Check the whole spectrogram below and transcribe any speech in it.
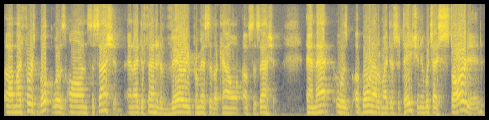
uh, my first book was on secession, and I defended a very permissive account of secession and that was born out of my dissertation, in which I started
